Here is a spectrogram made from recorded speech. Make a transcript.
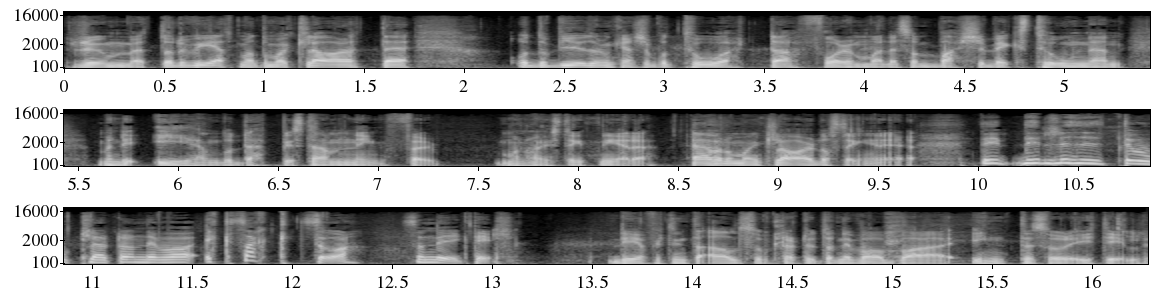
rummet och då vet man att de har klarat det och då bjuder de kanske på tårta formade som Barsebäckstornen men det är ändå deppig stämning för man har ju stängt ner det. Även om man klarar det att stänga ner det. det. Det är lite oklart om det var exakt så som det gick till. Det är faktiskt inte alls oklart utan det var bara inte så det gick till.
